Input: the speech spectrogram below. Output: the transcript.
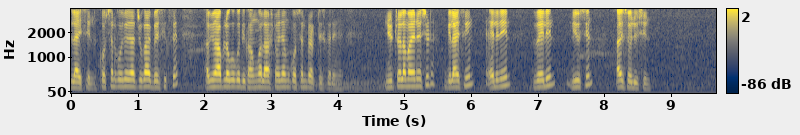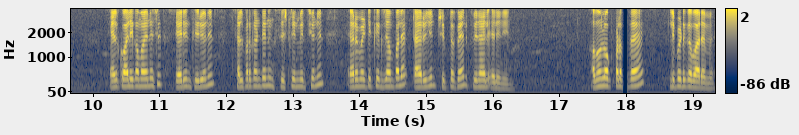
लाइसिन क्वेश्चन पूछा जा चुका है बेसिक से। अभी मैं आप लोगों को दिखाऊँगा लास्ट में जब हम क्वेश्चन प्रैक्टिस करेंगे। Neutral amino acid glycine alanine valine leucine isoleucine alcoholic amino acid serine threonine sulphur containing cysteine methionine aromatic के एग्जांपल है टायरोजिन ट्रिप्टोफैन फिनाइल एलिनिन अब हम लोग पढ़ते हैं लिपिड के बारे में।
